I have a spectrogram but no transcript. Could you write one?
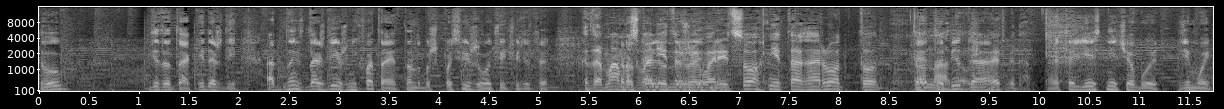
двух, где-то так. И дожди. Одних дождей уже не хватает. Надо бы, чтобы посвежело чуть-чуть это. Когда мама звонит уже земля. говорит, сохнет огород, то, то Это надо беда. уже. Это беда. Это есть нечего будет зимой.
